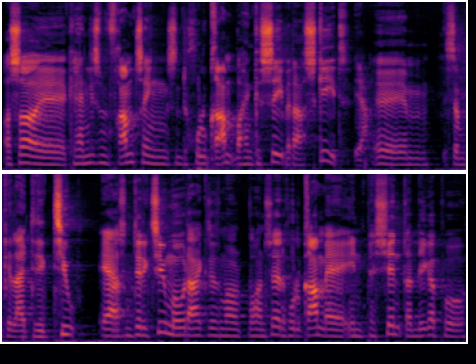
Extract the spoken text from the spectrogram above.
Og så øh, kan han ligesom fremtænge sådan et hologram, hvor han kan se, hvad der er sket. Ja. Øhm, som kan lege detektiv. Ja, sådan en detektiv mode, hvor han ser et hologram af en patient, der ligger på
